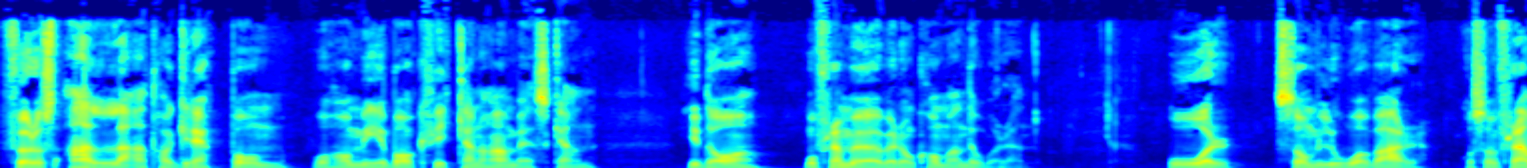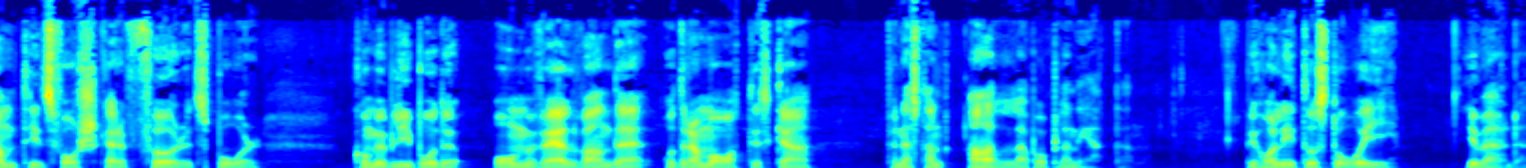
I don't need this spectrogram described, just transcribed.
för oss alla att ha grepp om och ha med i bakfickan och handväskan idag och framöver de kommande åren. År som lovar och som framtidsforskare förutspår kommer bli både omvälvande och dramatiska för nästan alla på planeten. Vi har lite att stå i, i världen.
